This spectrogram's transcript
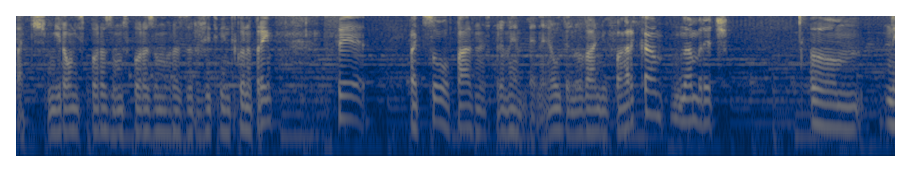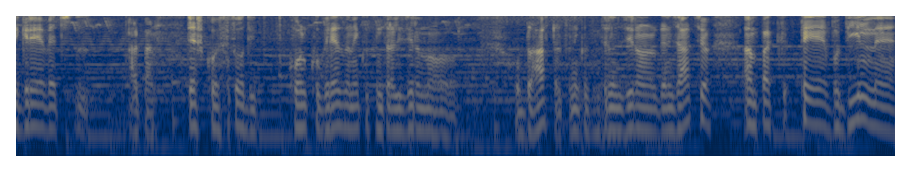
pač, mirovni sporazum, sporazum o razorožitvi in tako naprej, se pač so opazne spremembe ne, v delovanju Farka. Namreč um, ne gre več, ali pa težko je soditi, koliko gre za neko centralizirano oblast ali pa neko centralizirano organizacijo, ampak te vodilne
